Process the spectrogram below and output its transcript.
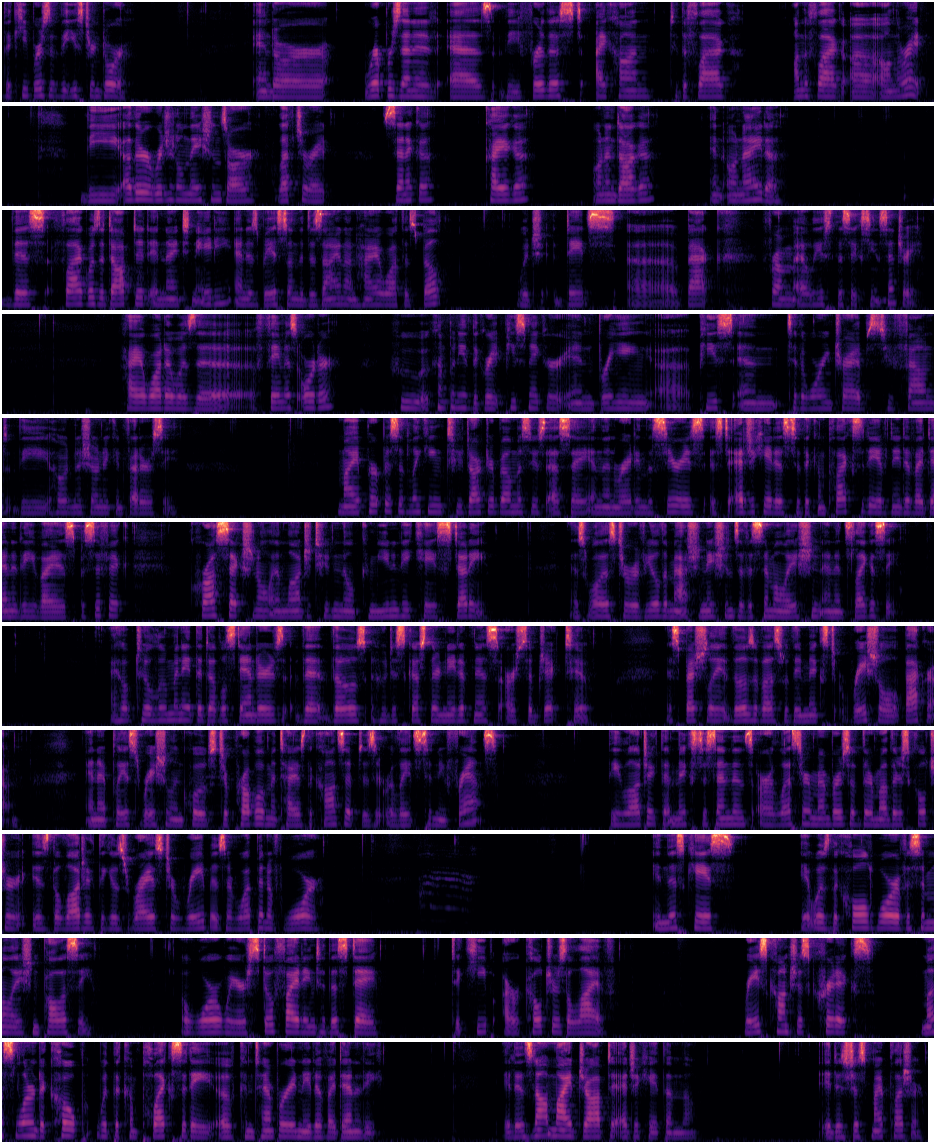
the keepers of the Eastern Door, and are represented as the furthest icon to the flag on the flag uh, on the right. The other original nations are left to right Seneca, Cayuga, Onondaga, and Oneida. This flag was adopted in 1980 and is based on the design on Hiawatha's belt, which dates uh, back from at least the 16th century. Hiawatha was a famous order who accompanied the great peacemaker in bringing uh, peace and to the warring tribes to found the Haudenosaunee Confederacy. My purpose in linking to Dr. Belmessous' essay and then writing the series is to educate us to the complexity of Native identity via a specific, cross sectional, and longitudinal community case study, as well as to reveal the machinations of assimilation and its legacy. I hope to illuminate the double standards that those who discuss their nativeness are subject to, especially those of us with a mixed racial background. And I place racial in quotes to problematize the concept as it relates to New France. The logic that mixed descendants are lesser members of their mother's culture is the logic that gives rise to rape as a weapon of war. In this case, it was the Cold War of assimilation policy, a war we are still fighting to this day to keep our cultures alive. Race conscious critics must learn to cope with the complexity of contemporary Native identity. It is not my job to educate them, though. It is just my pleasure.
